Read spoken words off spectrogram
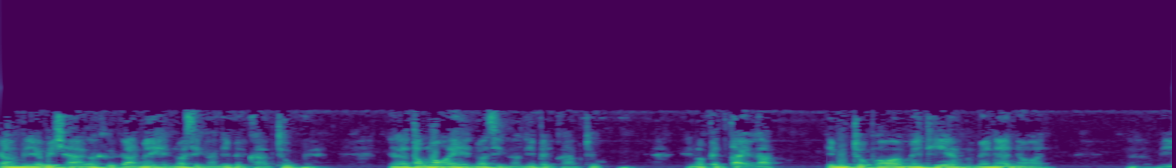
การมีอวิชชาก็คือการไม่เห็นว่าสิ่งเหล่านี้เป็นความทุกข์เนี่ยเราต้องมองให้เห็นว่าสิ่งเหล่านี้เป็นความทุกข์เห็นว่าเป็นตายรักที่มันทุกข์เพราะว่าไม่เที่ยงมันไม่แน่นอนมี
